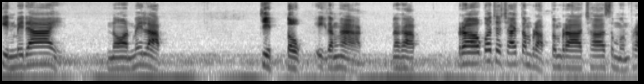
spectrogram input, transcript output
กินไม่ได้ นอนไม่หลับ จิตตกอีกต่างหากนะครับ เราก็จะใช้ตำรับตำราชาสมุนไพร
